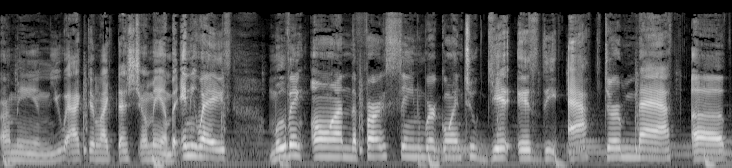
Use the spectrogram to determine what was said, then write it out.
I mean, you acting like that's your man. But, anyways, Moving on, the first scene we're going to get is the aftermath of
